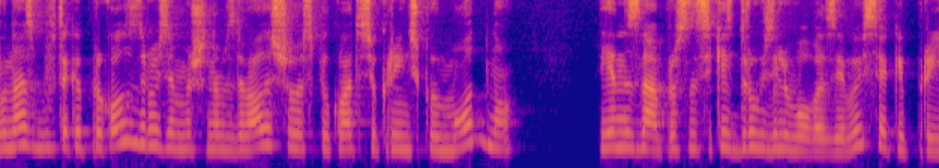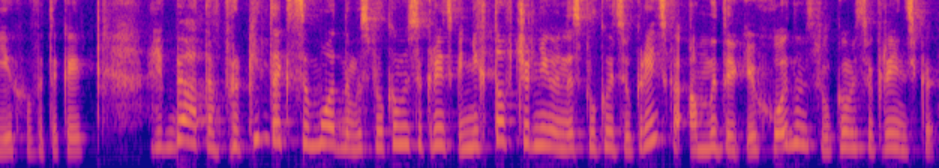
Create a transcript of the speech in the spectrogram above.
У нас був такий прикол з друзями, що нам здавалося, що спілкуватися українською модно. Я не знаю, просто у нас якийсь друг зі Львова з'явився, який приїхав і такий: Ребята, прикиньте, як це модно, ми спілкуємося українською. Ніхто в Чернігові не спілкується українською, а ми такі ходимо, спілкуємося українською.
